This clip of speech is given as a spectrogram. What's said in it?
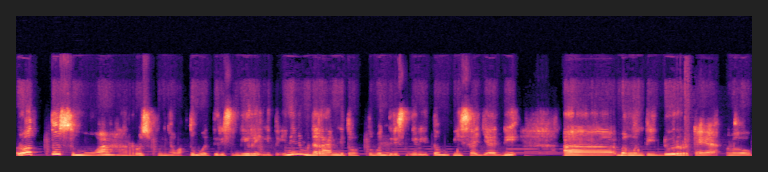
lo tuh semua harus punya waktu buat diri sendiri gitu ini, ini beneran gitu waktu buat hmm. diri sendiri itu bisa jadi uh, bangun tidur kayak lo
